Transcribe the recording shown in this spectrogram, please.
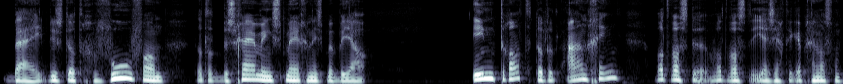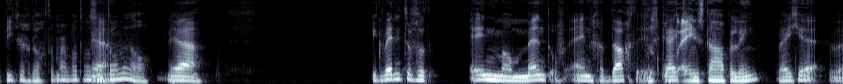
bij? Dus dat gevoel van dat het beschermingsmechanisme bij jou intrad, dat het aanging. Wat was de, wat was de, jij zegt ik heb geen last van piekergedachten, maar wat was Ja. dat dan wel? ja. Ik weet niet of dat één moment of één gedachte is. Kijk, opeenstapeling. weet je, we,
